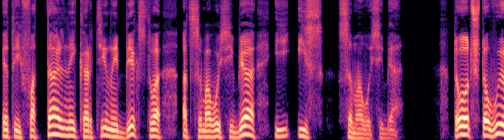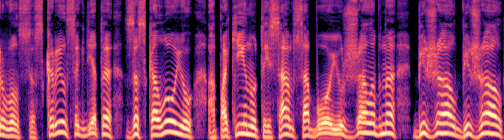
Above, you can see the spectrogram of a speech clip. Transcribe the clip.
этой фатальной картиной бегства от самого себя и из самого себя. Тот, что вырвался, скрылся где-то за скалою, а покинутый сам собою жалобно бежал, бежал,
